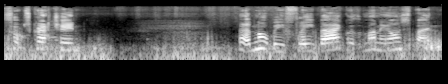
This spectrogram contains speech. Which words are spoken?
Stop scratching. Better not be flea bag with the money I spend.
